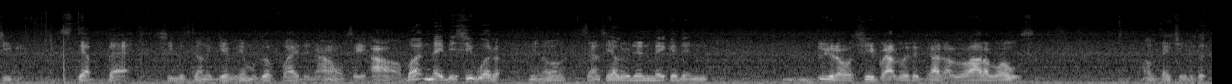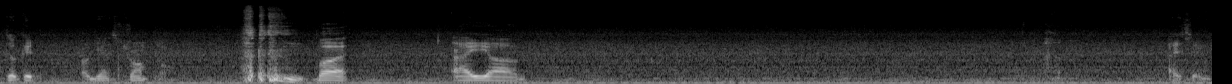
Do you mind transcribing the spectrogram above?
she stepped back. She was going to give him a good fight, and I don't see how, but maybe she would have, you know, since Hillary didn't make it, and, you know, she probably would have got a lot of votes. I don't think she would have took it against Trump, though. but I, um, I think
